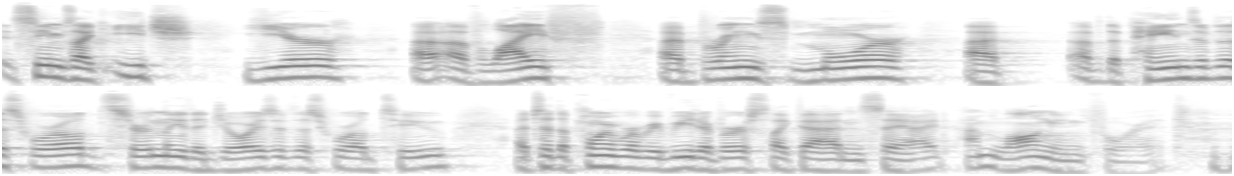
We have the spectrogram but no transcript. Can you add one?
it seems like each year uh, of life uh, brings more uh, of the pains of this world, certainly the joys of this world too, uh, to the point where we read a verse like that and say, I, am longing for it.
